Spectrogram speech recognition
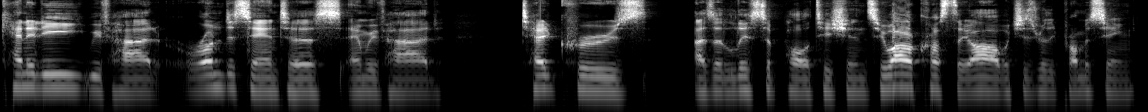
Kennedy, we've had Ron DeSantis, and we've had Ted Cruz as a list of politicians who are across the aisle, which is really promising,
